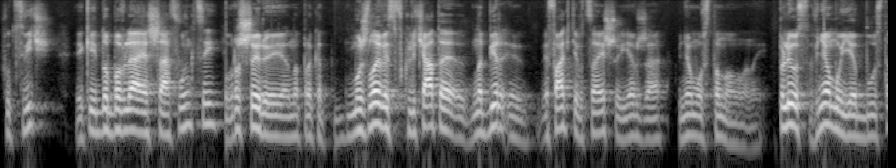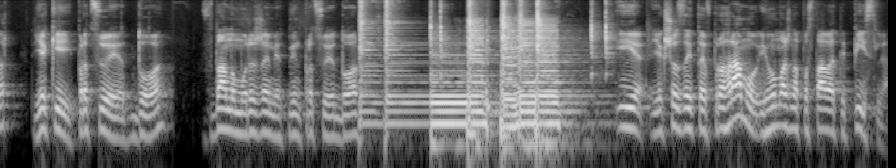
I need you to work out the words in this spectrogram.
фуд-свіч, який додає ще функцій, розширює, наприклад, можливість включати набір е, ефектів цей, що є вже в ньому встановлений. Плюс в ньому є бустер, який працює до. В даному режимі він працює до. І якщо зайти в програму, його можна поставити після.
